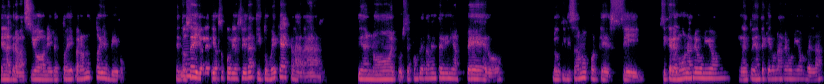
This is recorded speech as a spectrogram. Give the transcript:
en las grabaciones, yo estoy, pero no estoy en vivo. Entonces Mm. yo le dio su curiosidad y tuve que aclarar. No, el curso es completamente en línea, pero lo utilizamos porque si, si queremos una reunión, un estudiante quiere una reunión, ¿verdad?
